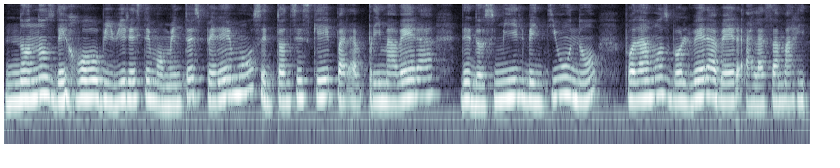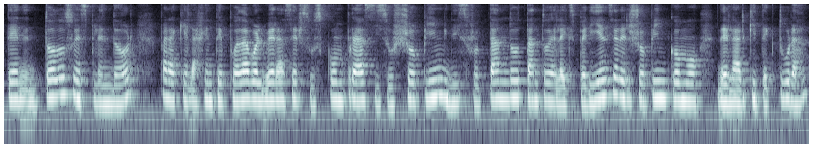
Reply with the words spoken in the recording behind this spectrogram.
no nos dejó vivir este momento. Esperemos entonces que para primavera de 2021 podamos volver a ver a la Samaritaine en todo su esplendor para que la gente pueda volver a hacer sus compras y su shopping disfrutando tanto de la experiencia del shopping como de la arquitectura.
